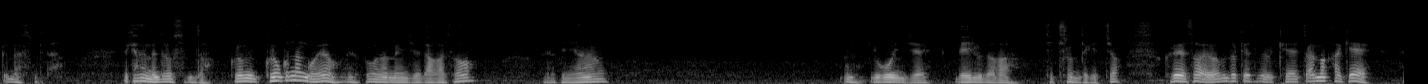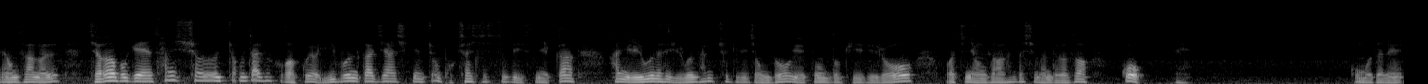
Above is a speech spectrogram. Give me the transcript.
끝났습니다. 이렇게 하나 만들었습니다. 그러면 그럼 끝난 거예요. 예, 그러고 나면 이제 나가서 예, 그냥 음, 요거 이제 메일로다가 제출하면 되겠죠. 그래서 여러분들께서도 이렇게 짤막하게 영상을 제가 보기엔 30초는 조금 짧을 것 같고요. 2분까지 하시기는 좀 벅차실 수도 있으니까 한 1분에서 1분 30초 길이 정도 이 정도 길이로 멋진 영상을 한 편씩 만들어서 꼭 예, 공모전에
